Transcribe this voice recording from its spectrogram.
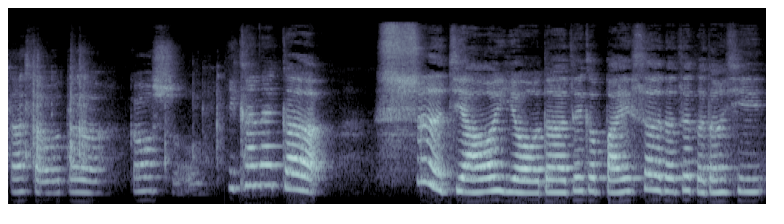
打扫的高手。你看那个四角有的这个白色的这个东西。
